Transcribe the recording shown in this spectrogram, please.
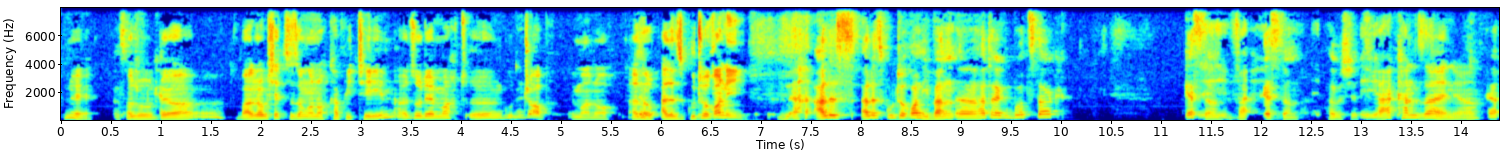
nee. Also der war, glaube ich, letzte Saison auch noch Kapitän, also der macht äh, einen guten Job immer noch. Also ja. alles gute Ronny. Ja, alles, alles gute Ronny. Wann äh, hat er Geburtstag? Gestern. Äh, Gestern habe ich jetzt. Ja, kann sein, ja. Ja.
